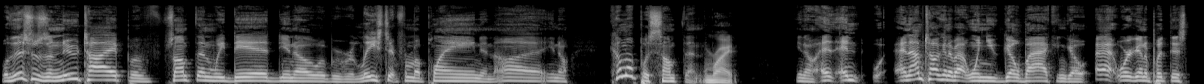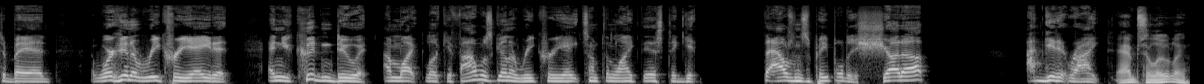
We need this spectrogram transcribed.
well, this was a new type of something we did. You know, we released it from a plane, and uh, you know, come up with something, right? You know, and and and I'm talking about when you go back and go, eh, we're going to put this to bed, we're going to recreate it, and you couldn't do it. I'm like, look, if I was going to recreate something like this to get thousands of people to shut up, I'd get it right. Absolutely.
